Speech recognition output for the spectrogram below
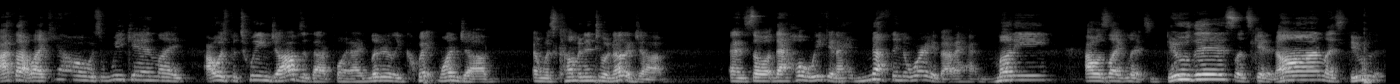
I thought like, yo, it's a weekend. Like I was between jobs at that point. I literally quit one job and was coming into another job, and so that whole weekend I had nothing to worry about. I had money. I was like, let's do this. Let's get it on. Let's do. It.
